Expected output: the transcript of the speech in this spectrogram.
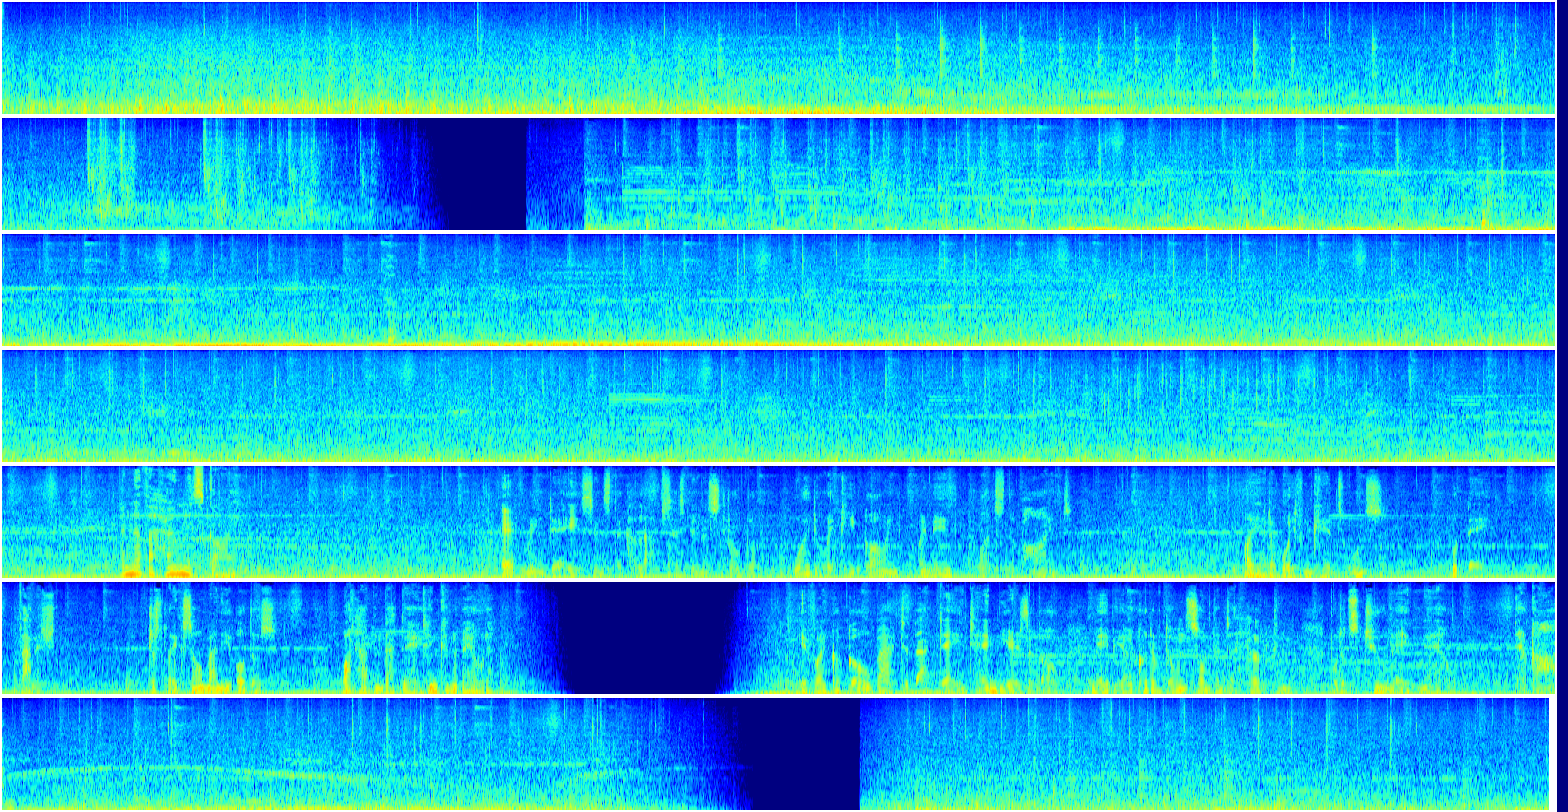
Another homeless guy. Every day since the collapse has been a struggle. Why do I keep going? I mean, what's the point? I had a wife and kids once, but they vanished. Just like so many others. What happened that day? Thinking about it. If I could go back to that day 10 years ago, maybe I could have done something to help them, but it's too late now. They're gone.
